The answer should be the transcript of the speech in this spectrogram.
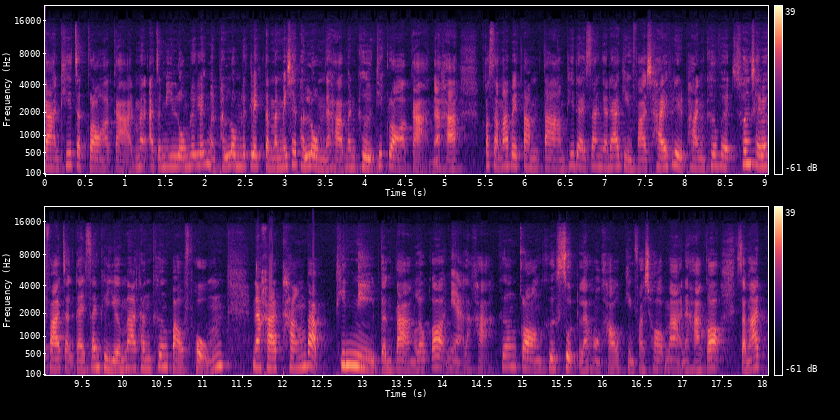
การที่จะกรองอากาศมันอาจจะมีลมเล็กๆเหมือนพัดลมเล็กๆแต่มันไม่ใช่พัดลมนะคะ มันคือที่กรองอากาศนะคะ ก็สามารถไปตามตามพี่ไดซันกันได้กิ่งฟ้าใช้ผลิตภัณฑ์เครื่องเครื่องใช้ไฟฟ้าจากไดซันคือเยอะมากทั้งเครื่องเป่าผมนะคะ ทั้งแบบที่หนีบต่างๆ แล้วก็เนี่ยแหละค่ะเครื่องกรองคือสุดแล้วของเขากิ่งฟ้าชอบมากนะคะ ก็สามารถไป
